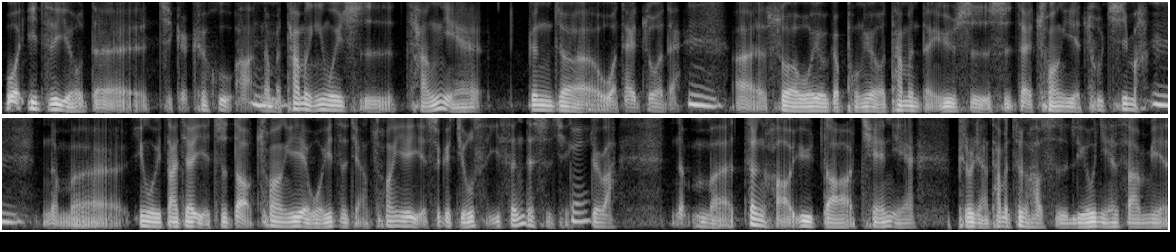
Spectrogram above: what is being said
我一直有的几个客户啊，那么他们因为是常年跟着我在做的，嗯。呃，说我有个朋友，他们等于是是在创业初期嘛，嗯。那么因为大家也知道，创业我一直讲，创业也是个九死一生的事情，对。吧？那么正好遇到前年，比如讲他们正好是流年上面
